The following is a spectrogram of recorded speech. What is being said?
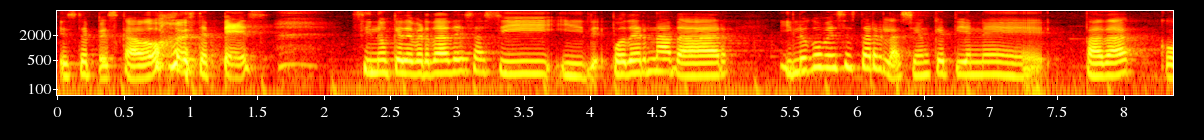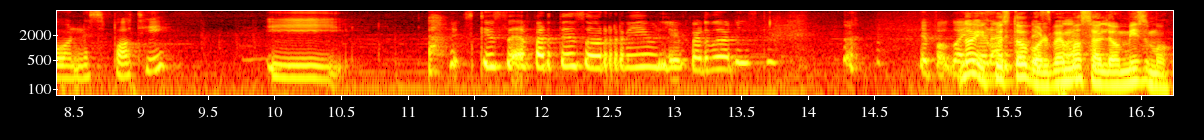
este pescado, este pez, sino que de verdad es así y de- poder nadar Y luego ves esta relación que tiene Padak con Spotty. Y. Es que esa parte es horrible, perdón. Es que... Me pongo a No, y justo volvemos a lo mismo.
